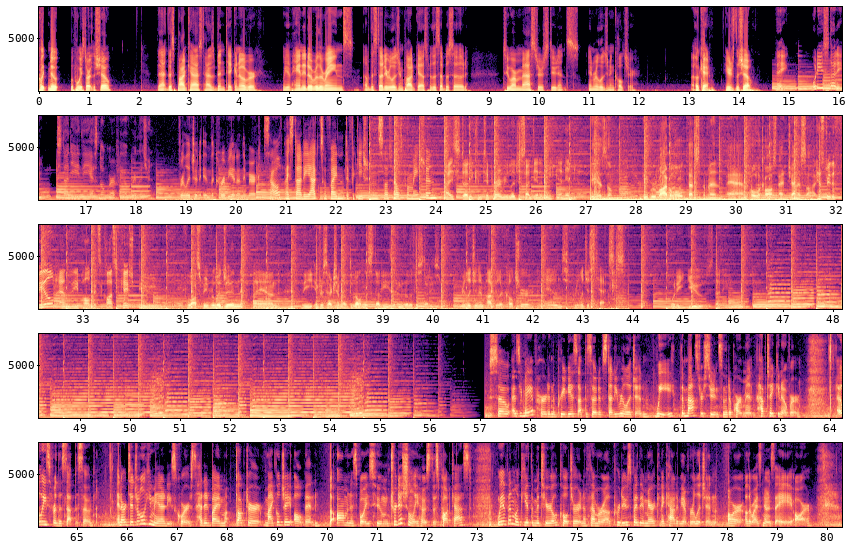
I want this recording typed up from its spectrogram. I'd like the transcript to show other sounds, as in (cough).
quick note before we start the show that this podcast has been taken over. We have handed over the reins of the Study Religion podcast for this episode to our master's students in religion and culture. Okay, here's the show. Hey, what do you study? study the ethnography of religion. religion in the Caribbean and the American South. I study acts of identification and social formation. I study contemporary religious identity in India. Theism, Hebrew Bible, Old Testament, and Holocaust and genocide. history of the field and the politics of classification. to philosophy of religion and the intersection of development studies and religious studies. religion and popular culture, and religious texts. What do you study? So, as you may have heard in the previous episode of Study Religion, we, the master students in the department, have taken over, at least for this episode. In our Digital Humanities course, headed by Dr. Michael J. Altman, the ominous voice whom traditionally hosts this podcast, we have been looking at the material culture and ephemera produced by the American Academy of Religion, or otherwise known as the AAR.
